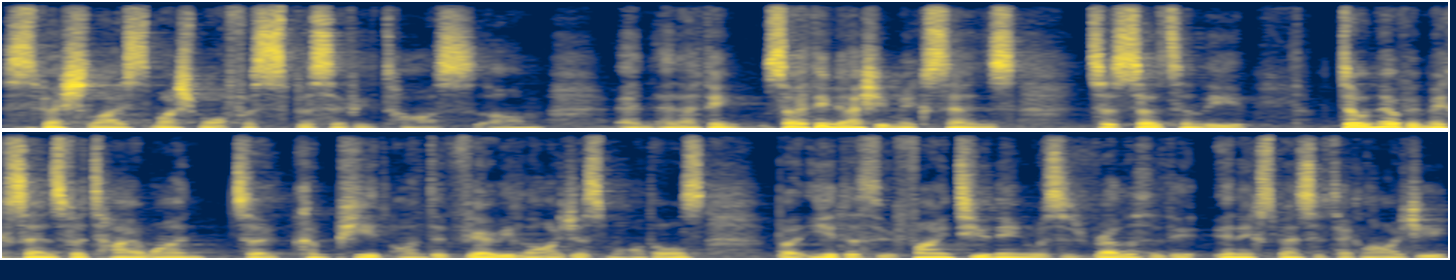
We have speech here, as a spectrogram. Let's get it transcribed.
specialize much more for specific tasks. Um, and, and I think so. I think it actually makes sense to certainly. Don't know if it makes sense for Taiwan to compete on the very largest models, but either through fine tuning, which is relatively inexpensive technology,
